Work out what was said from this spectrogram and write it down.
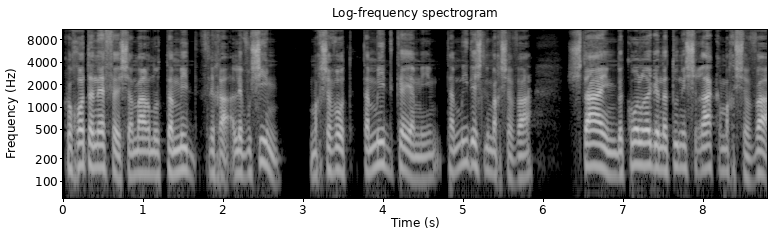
כוחות הנפש, אמרנו תמיד, סליחה, הלבושים, מחשבות, תמיד קיימים, תמיד יש לי מחשבה. שתיים, בכל רגע נתון יש רק מחשבה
